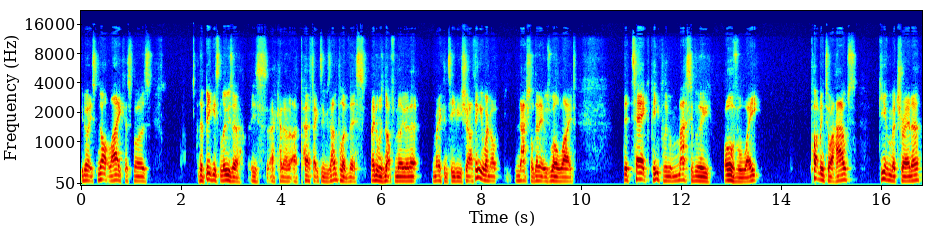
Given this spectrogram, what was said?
You know, it's not like I suppose the biggest loser is a kind of a perfect example of this. If anyone's not familiar with it, American TV show. I think it went up national, didn't it? It was worldwide. They take people who are massively overweight, put them into a house, give them a trainer,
